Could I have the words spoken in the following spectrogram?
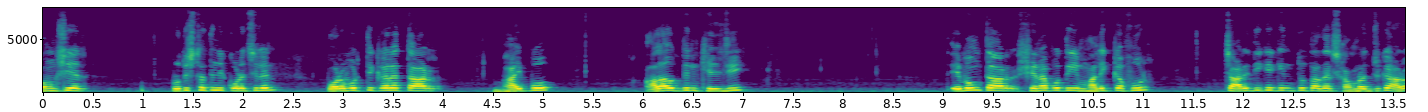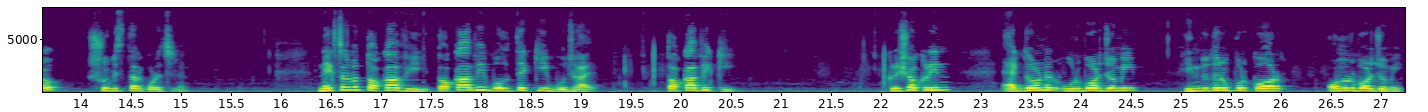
বংশের প্রতিষ্ঠা তিনি করেছিলেন। পরবর্তীকালে তার ভাইপো আলাউদ্দিন খিলজি এবং তার সেনাপতি মালিক কাফুর চারিদিকে কিন্তু তাদের সাম্রাজ্যকে আরও সুবিস্তার করেছিলেন। নেক্সট আসবে তকাভি। তকাভি বলতে কি বোঝায়? তকাভি কি? কৃষক ঋণ, এক ধরনের উর্বর জমি, হিন্দুদের উপর কর, অনুর্বর জমি।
